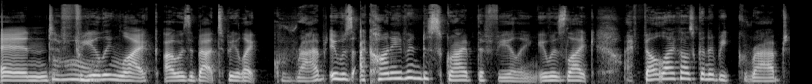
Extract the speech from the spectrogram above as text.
and oh. feeling like I was about to be like grabbed. It was, I can't even describe the feeling. It was like, I felt like I was going to be grabbed.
